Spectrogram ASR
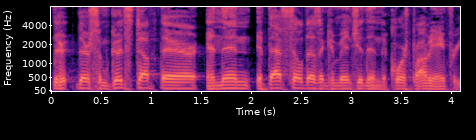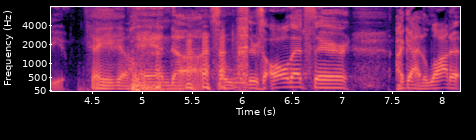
there, there's some good stuff there. And then if that still doesn't convince you, then the course probably ain't for you. There you go. And uh, so there's all that's there. I got a lot of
